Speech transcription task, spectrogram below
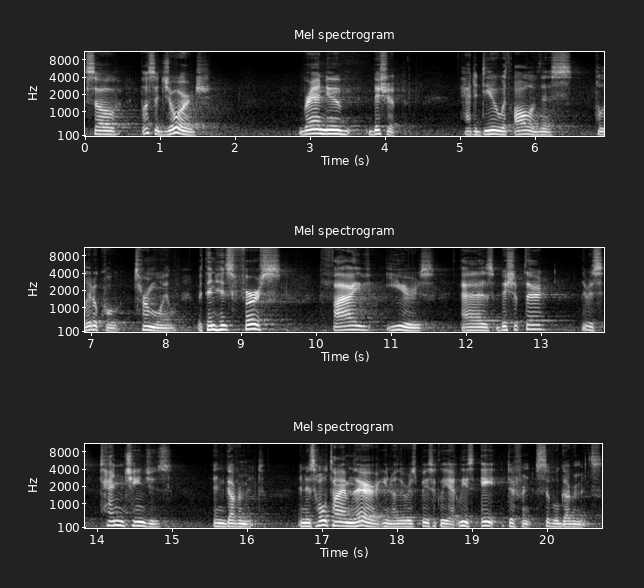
So Blessed George brand new bishop, had to deal with all of this political turmoil. Within his first five years as bishop there, there was 10 changes in government. And his whole time there, you know, there was basically at least eight different civil governments,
